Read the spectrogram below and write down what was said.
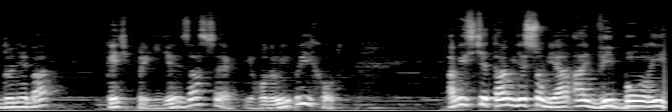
do neba? Keď príde zase jeho druhý príchod aby ste tam, kde som ja, aj vy boli.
